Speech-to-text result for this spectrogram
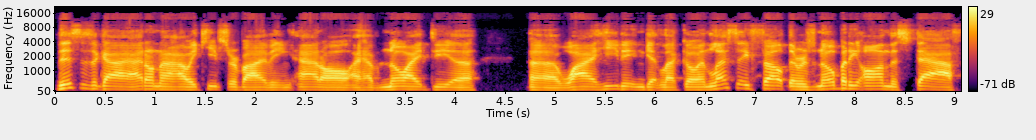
this is a guy. I don't know how he keeps surviving at all. I have no idea. Uh, why he didn't get let go, unless they felt there was nobody on the staff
